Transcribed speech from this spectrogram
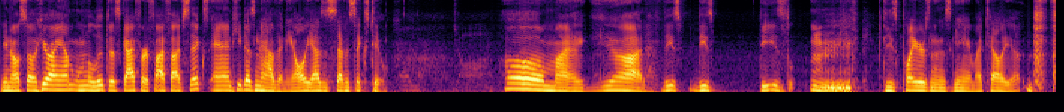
you know, so here I am. I'm gonna loot this guy for 556, and he doesn't have any. All he has is 762. Oh my god, these these these mm, these players in this game, I tell you,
